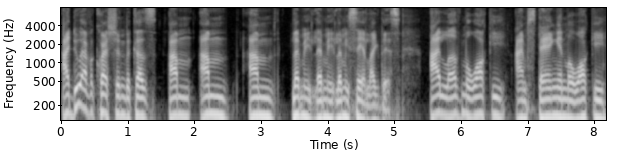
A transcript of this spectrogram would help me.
I do have a question because I'm I'm I'm let me let me let me say it like this. I love Milwaukee. I'm staying in Milwaukee,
